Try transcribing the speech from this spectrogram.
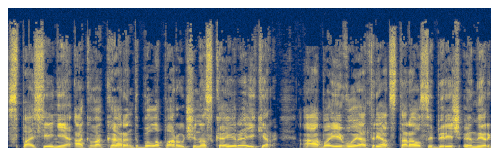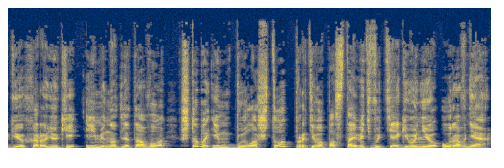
Спасение Аквакарент было поручено Скайрейкер, а боевой отряд старался беречь энергию Харуюки именно для того, чтобы им было что противопоставить вытягиванию уровня.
